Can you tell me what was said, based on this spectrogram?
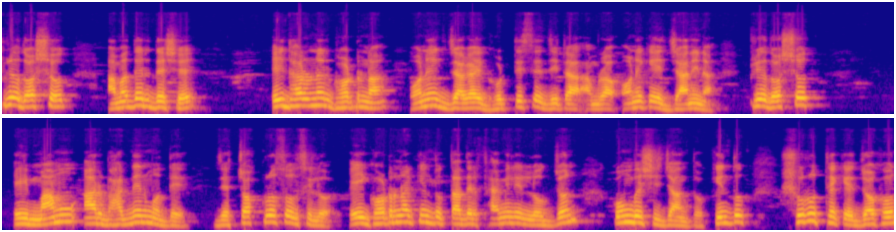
প্রিয় দর্শক, আমাদের দেশে এই ধরনের ঘটনা অনেক জায়গায় ঘটতেছে যেটা আমরা অনেকেই জানি না। প্রিয় দর্শক, এই মামু আর ভাগ্নের মধ্যে যে চক্র চলছিল, এই ঘটনা কিন্তু তাদের ফ্যামিলির লোকজন কম বেশি জানতো। কিন্তু শুরু থেকে যখন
